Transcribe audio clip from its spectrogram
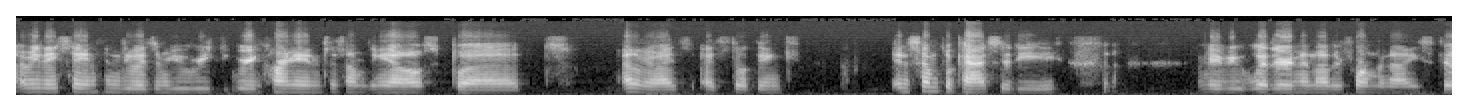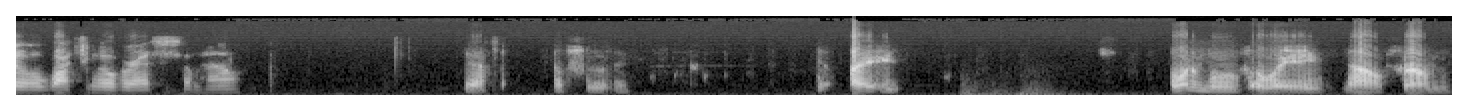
I mean, they say in Hinduism you re- reincarnate into something else, but I don't know. I, I still think, in some capacity, maybe whether in another form or not, he's still watching over us somehow. Yeah, absolutely. I I want to move away now from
